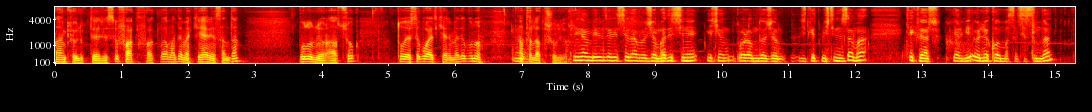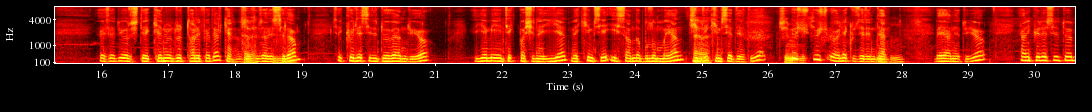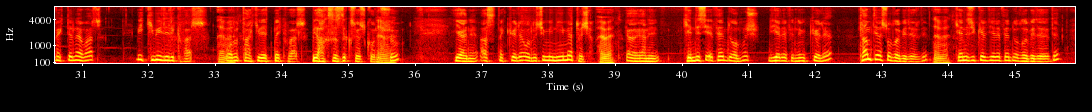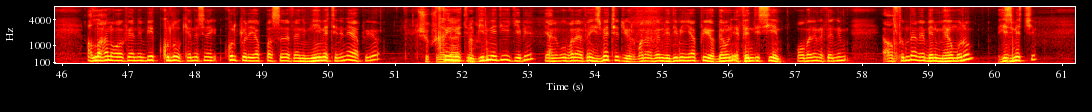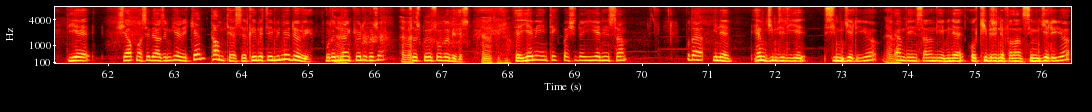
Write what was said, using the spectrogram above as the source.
nankörlük derecesi farklı farklı ama demek ki her insanda bulunuyor az çok. Dolayısıyla bu ayet-i kerimede bunu evet. hatırlatmış oluyor. Peygamberimiz Aleyhisselam hocam hadisini geçen programda hocam zikretmiştiniz ama tekrar yani bir örnek olması açısından işte diyor işte kendini tarif ederken Resulullah evet. Aleyhisselam işte kölesini döven diyor yemeğin tek başına yiyen ve kimseye ihsanda bulunmayan cimri evet. kimsedir diye. Üç, üç örnek üzerinden hı hı. beyan ediyor. Yani kölesini dövmekte ne var? Bir kibirlilik var. Evet. Onu tahkir etmek var. Bir haksızlık söz konusu. Evet. Yani aslında köle onun için bir nimet hocam. Evet. Yani kendisi efendi olmuş, diğer efendim köle. Tam tersi olabilirdi. Evet. Kendisi köle, diğer efendi olabilirdi. Allah'ın o efendim bir kulu kendisine kul köle yapması efendim nimetini ne yapıyor? Şükrüne kıymetini bilmediği gibi yani bu bana efendim hizmet ediyor. Bana efendim dediğimi yapıyor. Ben onun efendisiyim. O benim efendim altımda ve benim memurum, hizmetçim diye şey yapması lazım gereken tam tersine kıymetini bilmiyor dövüyor. Burada evet. bilen körlük hocam evet. söz konusu olabilir. Evet hocam. E, yemeğin tek başına yiyen insan bu da yine hem cimriliği simgeliyor evet. hem de insanın yemine o kibrini falan simgeliyor.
